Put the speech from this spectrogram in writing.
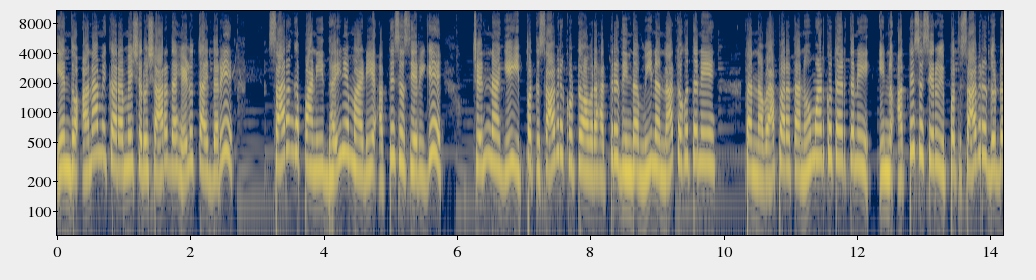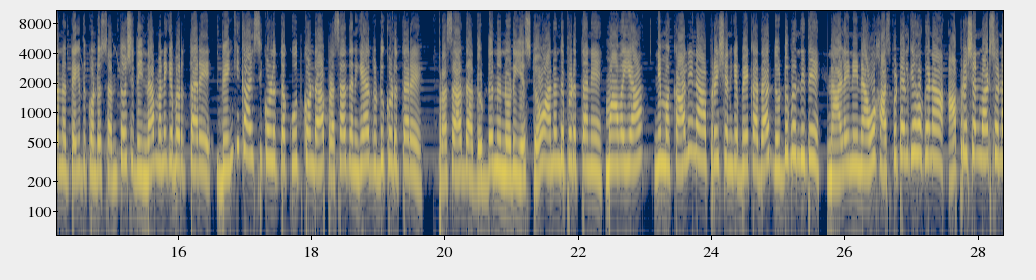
ಎಂದು ಅನಾಮಿಕ ರಮೇಶರು ಶಾರದಾ ಹೇಳುತ್ತಾ ಇದ್ದರೆ, ಸಾರಂಗಪಾಣಿ ಧೈರ್ಯ ಮಾಡಿ ಅತ್ತೆ ಸೊಸೆಯರಿಗೆ ಚೆನ್ನಾಗಿ ಇಪ್ಪತ್ತು ಸಾವಿರ ಕೊಟ್ಟು ಅವರ ಹತ್ತಿರದಿಂದ ಮೀನನ್ನ ತಗೋತಾನೆ. ತನ್ನ ವ್ಯಾಪಾರ ತಾನು ಮಾಡ್ಕೋತಾ ಇರ್ತಾನೆ. ಇನ್ನು ಅತ್ತೆ ಸಸ್ಯರು ಇಪ್ಪತ್ತು ಸಾವಿರ ದುಡ್ಡನ್ನು ತೆಗೆದುಕೊಂಡು ಸಂತೋಷದಿಂದ ಮನೆಗೆ ಬರುತ್ತಾರೆ. ಬೆಂಕಿ ಕಾಯಿಸಿಕೊಳ್ಳುತ್ತಾ ಕೂತ್ಕೊಂಡ ಪ್ರಸಾದನಿಗೆ ಆ ದುಡ್ಡು ಕೊಡುತ್ತಾರೆ. ಪ್ರಸಾದ್ ಆ ದುಡ್ಡನ್ನು ನೋಡಿ ಎಷ್ಟೋ ಆನಂದ ಪಡುತ್ತಾನೆ. ಮಾವಯ್ಯ, ನಿಮ್ಮ ಕಾಲಿನ ಆಪರೇಷನ್ಗೆ ಬೇಕಾದ ದುಡ್ಡು ಬಂದಿದೆ. ನಾಳೆನೇ ನಾವು ಹಾಸ್ಪಿಟಲ್ಗೆ ಹೋಗೋಣ. ಆಪರೇಷನ್ ಮಾಡಿಸೋಣ.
